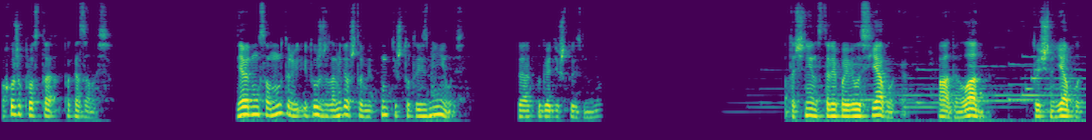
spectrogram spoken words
Похоже, просто показалось. Я вернулся внутрь и тут же заметил, что в медпункте что-то изменилось. Так, погоди, что изменилось? А точнее, на столе появилось яблоко. А, да ладно. Точно, яблоко.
